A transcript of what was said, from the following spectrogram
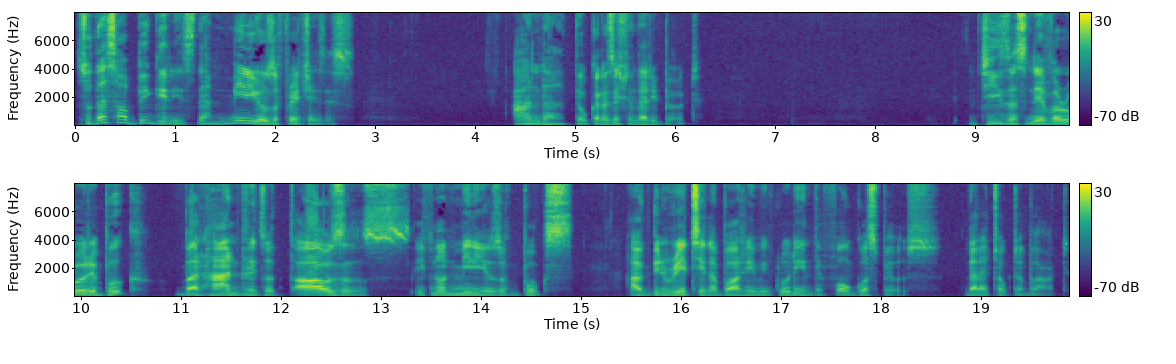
So that's how big it is. There are millions of franchises under the organization that he built. Jesus never wrote a book, but hundreds of thousands, if not millions, of books have been written about him, including the four Gospels that I talked about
